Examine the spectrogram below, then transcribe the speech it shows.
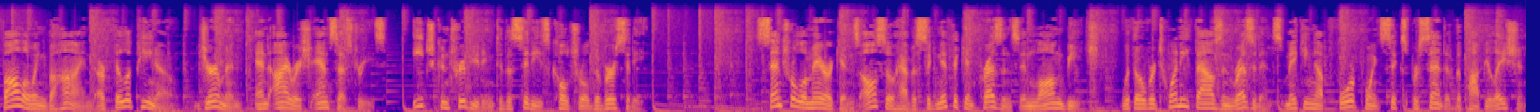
Following behind are Filipino, German, and Irish ancestries, each contributing to the city's cultural diversity. Central Americans also have a significant presence in Long Beach, with over 20,000 residents making up 4.6% of the population.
